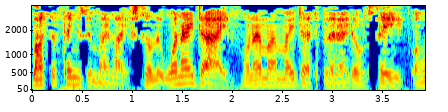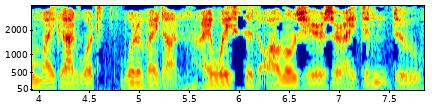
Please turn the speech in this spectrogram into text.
lots of things in my life so that when I die, when I'm on my deathbed, I don't say, "Oh my god, what what have I done? I wasted all those years or I didn't do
